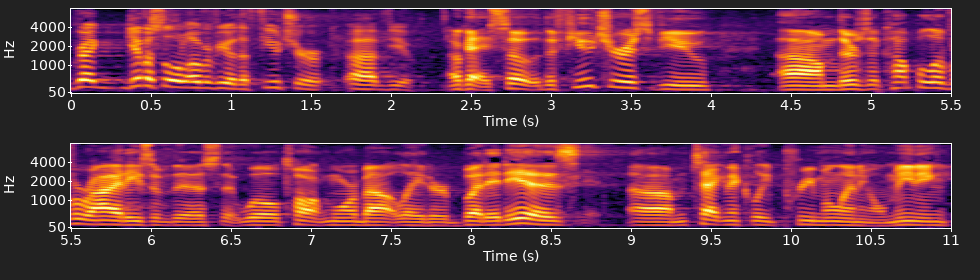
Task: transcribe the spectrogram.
Greg, give us a little overview of the future uh, view. Okay, so the futurist view, um, there's a couple of varieties of this that we'll talk more about later, but it is um, technically premillennial, meaning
